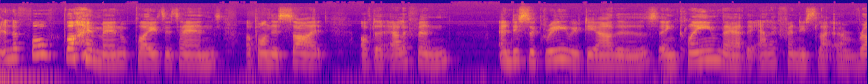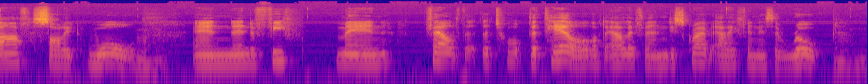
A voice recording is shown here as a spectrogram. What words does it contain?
And the fourth blind man who placed his hands upon the side of the elephant and disagreed with the others and claimed that the elephant is like a rough, solid wall. Mhm. And then the fifth man felt that the, to- the tail of the elephant described the elephant as a rope. Mhm.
